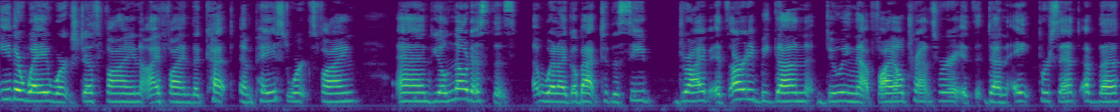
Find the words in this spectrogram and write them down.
either way works just fine. I find the cut and paste works fine. And you'll notice that when I go back to the C drive, it's already begun doing that file transfer. It's done 8% of the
